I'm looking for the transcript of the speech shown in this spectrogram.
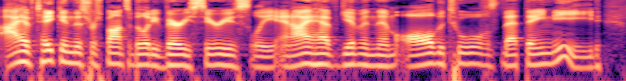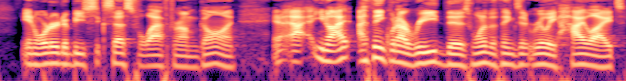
I have taken this responsibility very seriously, and I have given them all the tools that they need in order to be successful after I'm gone. And I, you know, I, I think when I read this, one of the things that it really highlights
